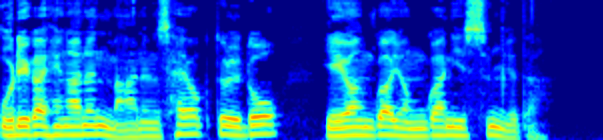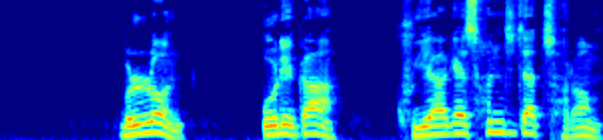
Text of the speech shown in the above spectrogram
우리가 행하는 많은 사역들도 예언과 연관이 있습니다. 물론 우리가 구약의 선지자처럼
